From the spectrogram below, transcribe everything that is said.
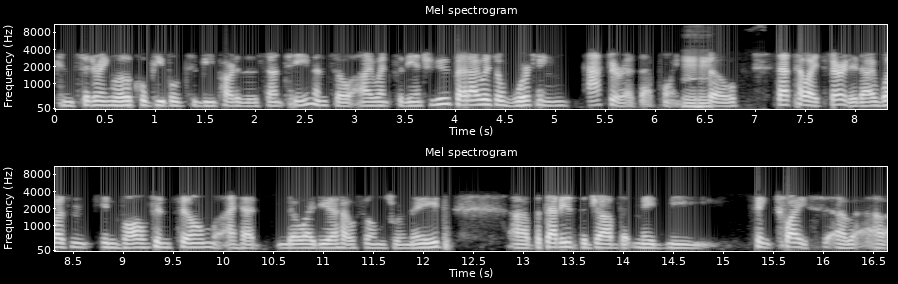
considering local people to be part of the stunt team. And so I went for the interview, but I was a working actor at that point. Mhm. So that's how I started. I wasn't involved in film. I had no idea how films were made. Uh, but that is the job that made me think twice uh, uh,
